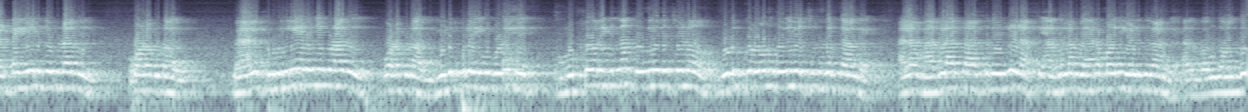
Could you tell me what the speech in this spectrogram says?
சட்டையே இருக்கக்கூடாது. போடக்கூடாது. மேலே துணியே எரிஞ்சக்கூடாது போடக்கூடாது. இடுப்புலையும் கூட முட்டு வரைக்கும் தான் துணி எரிச்சணும் உடுக்கணும்னு சொல்லி வச்சிருந்திருக்காங்க. அதெல்லாம் வரலாற்று ஆசிரியர்கள் அதெல்லாம் வேற மாதிரி எழுதுறாங்க. அது அவங்க வந்து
